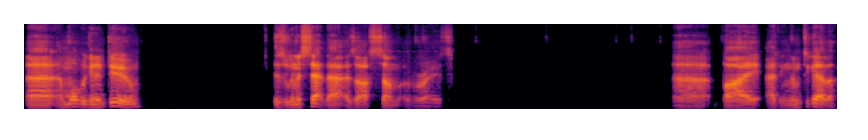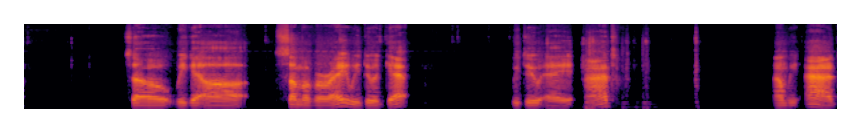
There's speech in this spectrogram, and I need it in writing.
Uh, and what we're going to do is we're going to set that as our sum of arrays uh, by adding them together. So we get our sum of array, we do a get, we do a add, and we add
